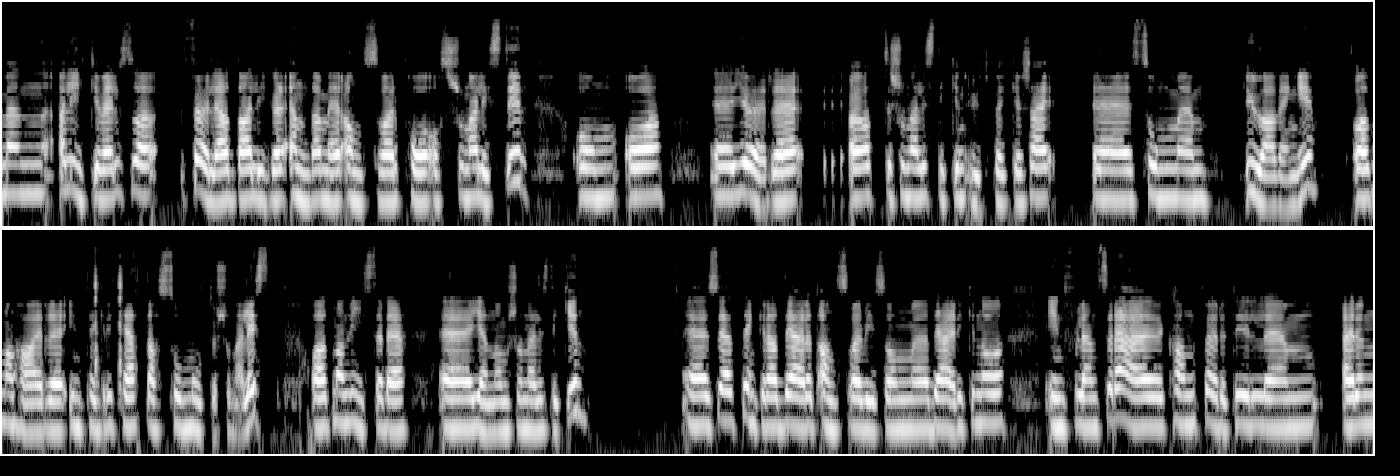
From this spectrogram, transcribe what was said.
men allikevel så føler jeg at da ligger det enda mer ansvar på oss journalister om å gjøre at journalistikken utpeker seg som uavhengig og at man har eh, integritet da, som motejournalist. Og at man viser det eh, gjennom journalistikken. Eh, så jeg tenker at det er et ansvar vi som eh, Det er ikke noe influensere kan føre til eh, er en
